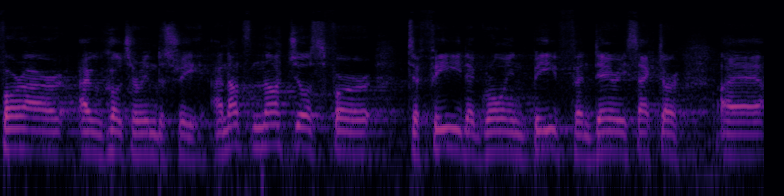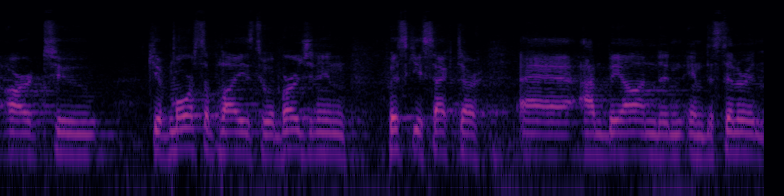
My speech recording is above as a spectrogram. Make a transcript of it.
for our agriculture industry, and that's not just for to feed a growing beef and dairy sector uh, or to give more supplies to a burgeoning whisky sector uh, and beyond in, in distilling.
